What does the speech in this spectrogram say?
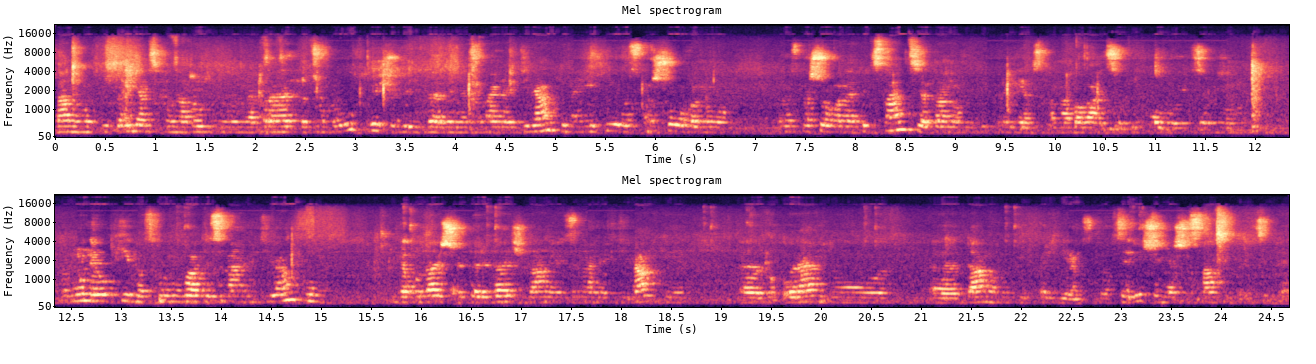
даному підприємству на виготовлення проекту землеустрою щодо відведення земельної ділянки, на якій розташовано розташована підстанція даного підприємства на балансі обліковується в ньому. Тому необхідно сформувати земельну ділянку для подальшої передачі даної земельної ділянки е, в оренду е, даного підприємства. Це рішення 1639.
